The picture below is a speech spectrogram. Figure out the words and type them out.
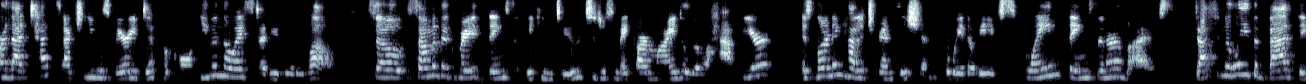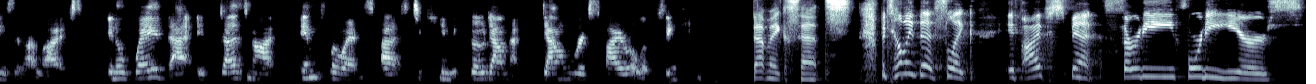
or that test actually was very difficult, even though I studied really well. So, some of the great things that we can do to just make our mind a little happier is learning how to transition the way that we explain things in our lives, definitely the bad things in our lives, in a way that it does not influence us to go down that downward spiral of thinking. That makes sense. But tell me this like, if I've spent 30, 40 years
